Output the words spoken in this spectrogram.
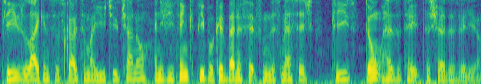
please like and subscribe to my YouTube channel. And if you think people could benefit from this message, please don't hesitate to share this video.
